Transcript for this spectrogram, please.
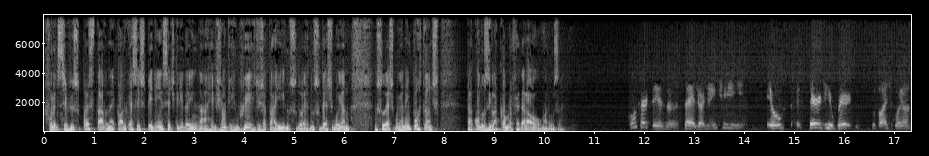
folha de serviço prestado, né? Claro que essa experiência adquirida aí na região de Rio Verde, já está aí no sudoeste, no sudeste goiano, no sudeste goiano é importante para conduzir a Câmara Federal, Marusa. Com certeza, Célio, a gente, eu ser de Rio Verde, sudoeste goiano,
